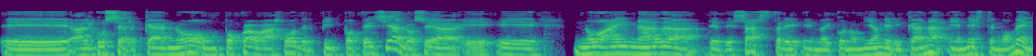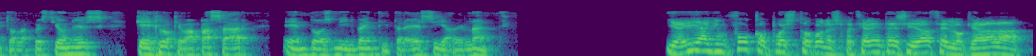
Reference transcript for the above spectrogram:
eh, algo cercano, un poco abajo del PIB potencial. O sea, eh, eh, no hay nada de desastre en la economía americana en este momento. La cuestión es qué es lo que va a pasar en 2023 y adelante. Y ahí hay un foco puesto con especial intensidad en lo que haga la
